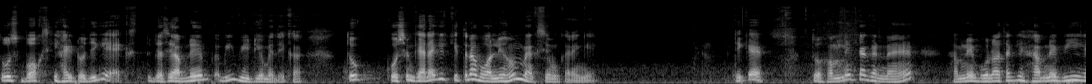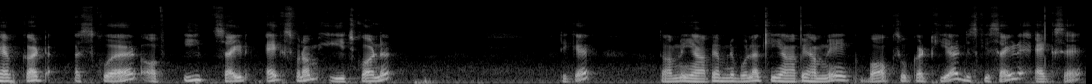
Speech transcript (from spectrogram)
तो उस बॉक्स की हाइट हो जाएगी एक्स तो जैसे आपने अभी वीडियो में देखा तो क्वेश्चन कह रहा है कि कितना वॉल्यूम हम मैक्सिमम करेंगे? ठीक है? तो हमने क्या करना है? हमने बोला था कि हमने we have cut a square of each side x from each corner ठीक है? तो हमने यहाँ पे, हमने बोला कि यहाँ पे हमने एक बॉक्स को कट किया जिसकी साइड एक्स है।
